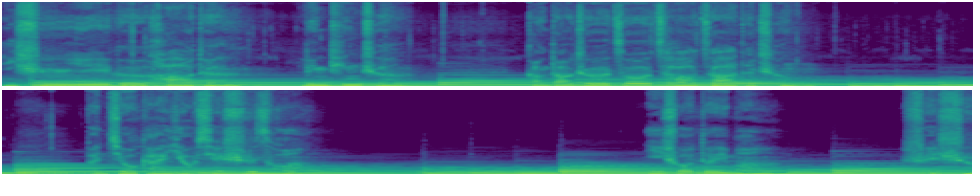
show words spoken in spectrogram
你是一个好的聆听者，刚到这座嘈杂的城，本就该有些失措。你说对吗，水声？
